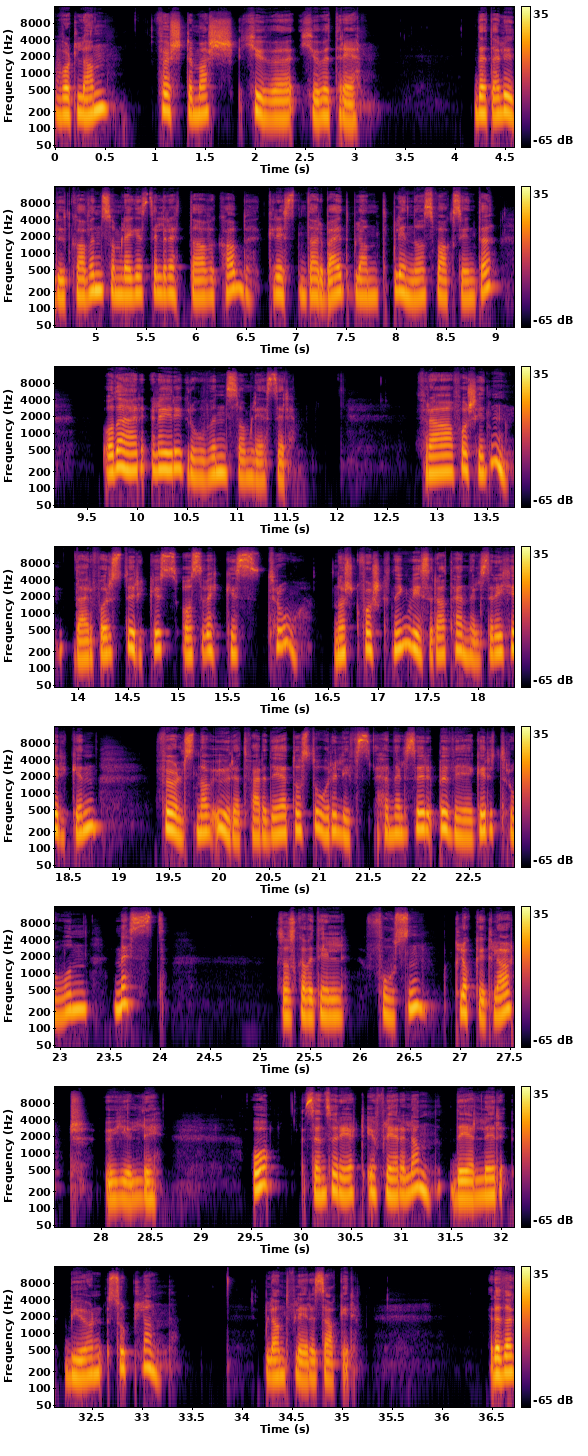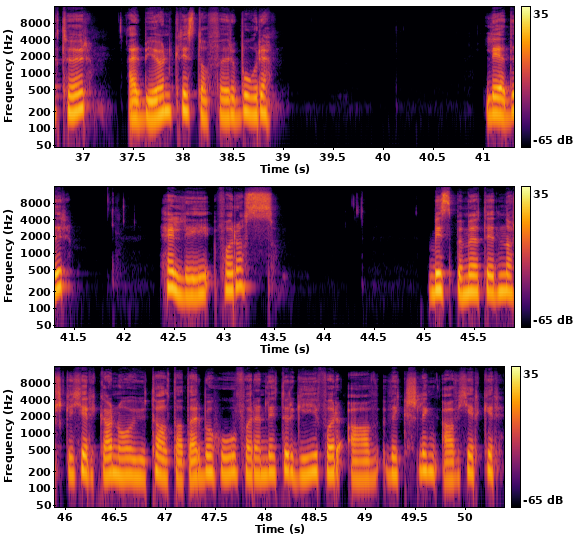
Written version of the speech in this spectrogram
Vårt Land 1. mars 2023 Dette er lydutgaven som legges til rette av KAB, Kristent arbeid blant blinde og svaksynte, og det er Løyre Groven som leser. Fra forsiden, derfor styrkes og svekkes tro. Norsk forskning viser at hendelser i kirken, følelsen av urettferdighet og store livshendelser beveger troen mest. Så skal vi til Fosen, klokkeklart, ugyldig. Og sensurert i flere land, det gjelder Bjørn Sortland. Blant flere saker. Redaktør er Bjørn Kristoffer Bore. Leder Hellig for oss Bispemøtet i Den norske kirke har nå uttalt at det er behov for en liturgi for avviksling av kirker.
